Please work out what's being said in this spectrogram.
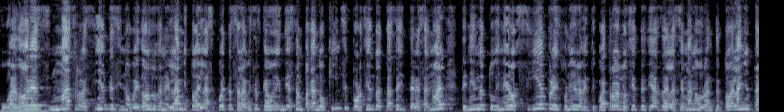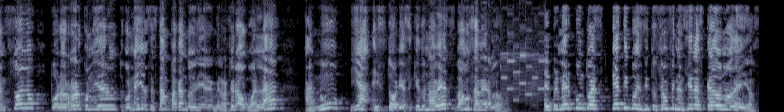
jugadores más recientes y novedosos en el ámbito de las cuentas a la vista que hoy en día están pagando 15% de tasa de interés anual, teniendo tu dinero siempre disponible 24 horas los 7 días de la semana durante todo el año, tan solo por ahorrar con ellos, están pagando dinero. Me refiero a Walla, a Nu y a Historia. Así que de una vez vamos a verlo. El primer punto es qué tipo de institución financiera es cada uno de ellos.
